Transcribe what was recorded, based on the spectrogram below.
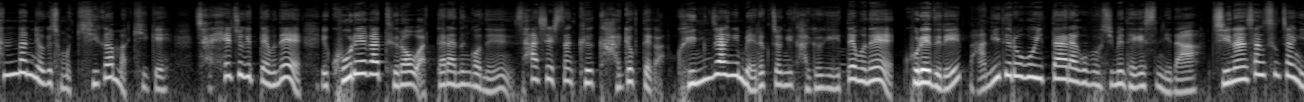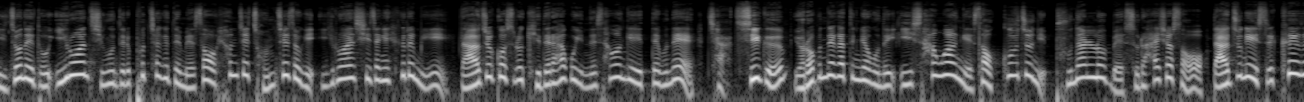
판단력이 정말 기가 막히게 잘 해주기 때문에 이 고래가 들어왔다라는 거는 사실상 그 가격대가 굉장히 매력적인 가격이기 때문에 고래들이 많이 들어오고 있다라고 보시면 되겠습니다. 지난 상승장 이전에도 이러한 징후들이 포착이 되면서 현재 전체적인 이러한 시장의 흐름이 나아질 것으로 기대를 하고 있는 상황이기 때문에 자 지금 여러분들 같은 경우는 이 상황에서 꾸준히 분할로 매수를 하셔서 나중에 있을 큰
